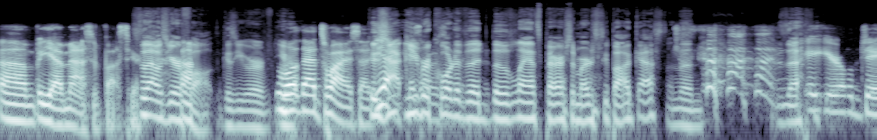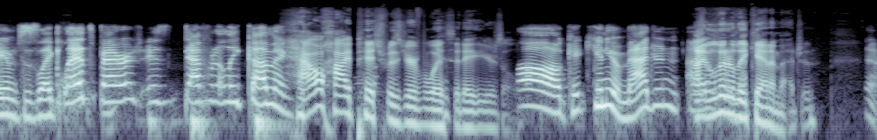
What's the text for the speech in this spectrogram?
Um, but yeah, massive bust here. So that was your uh, fault because you were. You well, were, that's why I said. Yeah, you, you recorded the the Lance Parrish emergency podcast, and then that... eight-year-old James is like, Lance Parrish is definitely coming. How high pitched was your voice at eight years old? Oh, can, can you imagine? I, I literally know. can't imagine. No,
